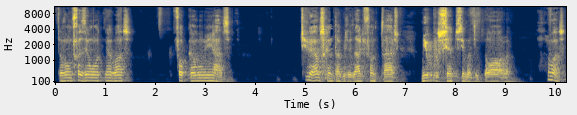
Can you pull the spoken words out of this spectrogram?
Então vamos fazer um outro negócio. Focamos em asset. Tivemos rentabilidade fantástica, mil por cento em cima do dólar. Nossa,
